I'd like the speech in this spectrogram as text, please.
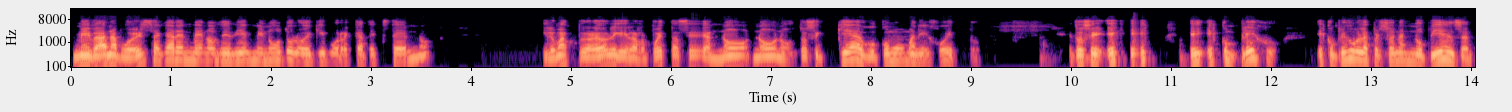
¿Me van a poder sacar en menos de 10 minutos los equipos de rescate externo? Y lo más probable es que la respuesta sea no, no, no. Entonces, ¿qué hago? ¿Cómo manejo esto? Entonces, es, es, es complejo es complejo porque las personas no piensan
